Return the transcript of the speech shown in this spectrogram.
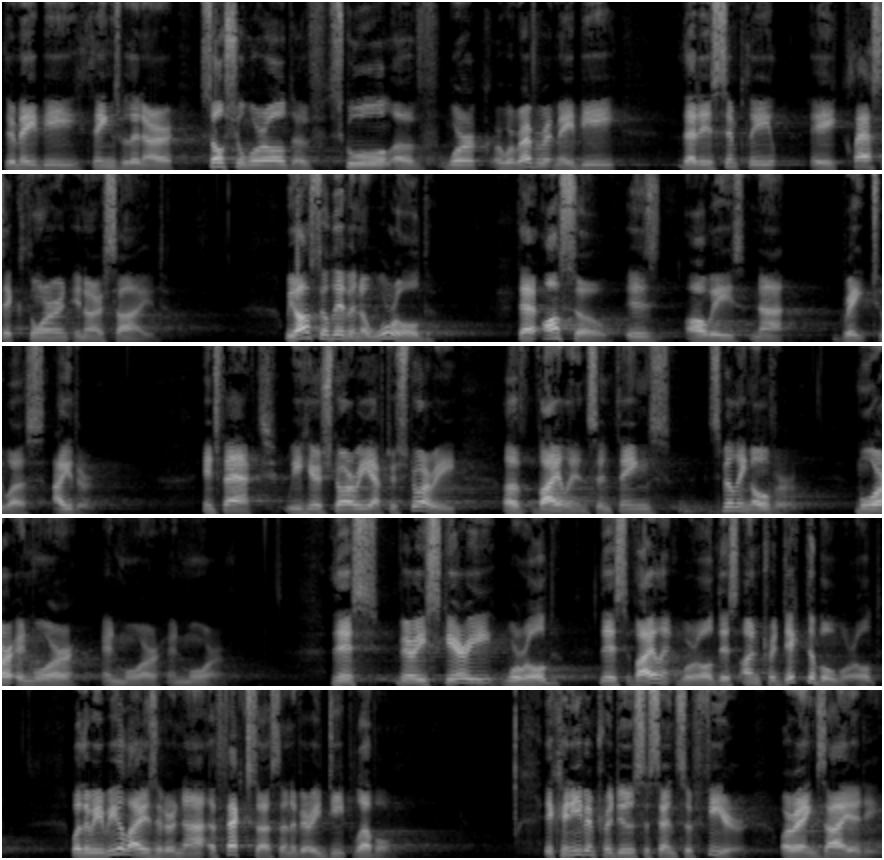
There may be things within our social world, of school, of work, or wherever it may be, that is simply a classic thorn in our side. We also live in a world that also is always not great to us either. In fact, we hear story after story of violence and things spilling over more and more and more and more. This very scary world, this violent world, this unpredictable world, whether we realize it or not, affects us on a very deep level. It can even produce a sense of fear or anxiety.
